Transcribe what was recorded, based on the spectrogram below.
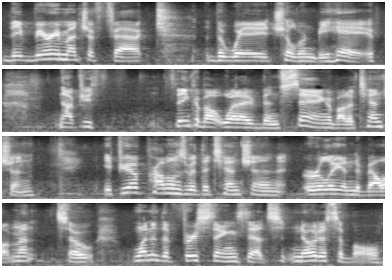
they very much affect the way children behave. Now, if you th- think about what I've been saying about attention, if you have problems with attention early in development, so one of the first things that's noticeable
